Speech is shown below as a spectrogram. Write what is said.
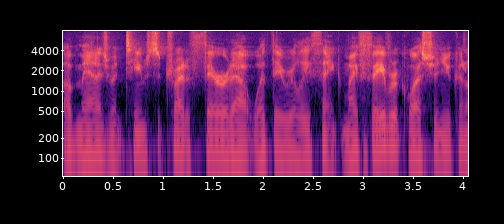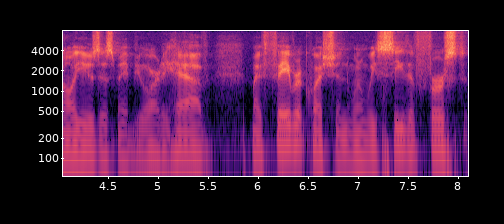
of management teams to try to ferret out what they really think. My favorite question, you can all use this, maybe you already have. My favorite question when we see the first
